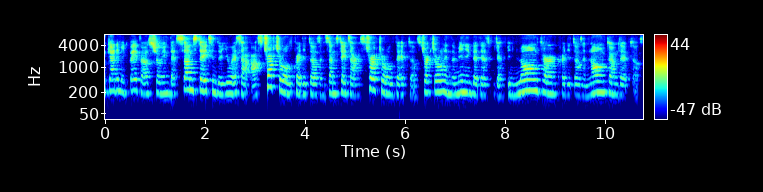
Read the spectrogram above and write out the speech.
academic papers showing that some states in the US are, are, structural creditors and some states are structural debtors. Structural in the meaning that there's, there have been long-term creditors and long-term debtors.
